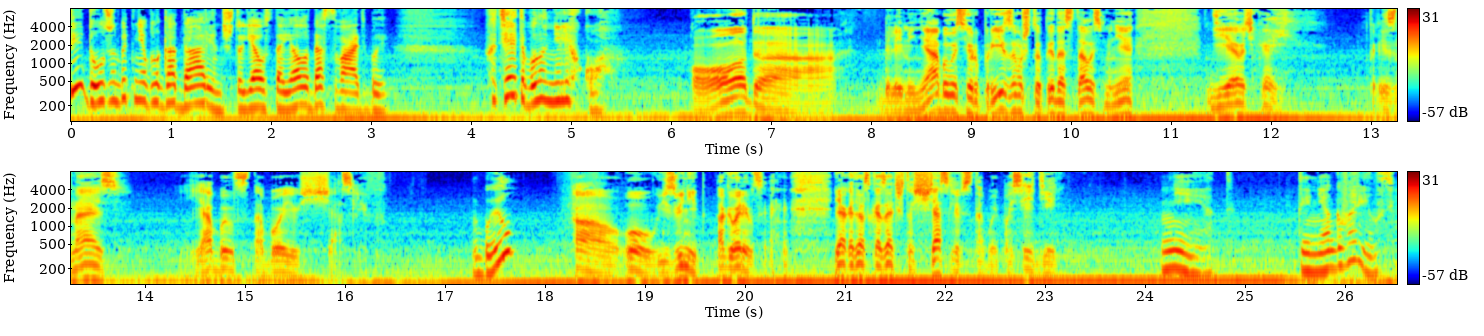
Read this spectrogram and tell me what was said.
Ты должен быть мне благодарен, что я устояла до свадьбы. Хотя это было нелегко. О, да. Для меня было сюрпризом, что ты досталась мне девочкой. Признаюсь, я был с тобою счастлив. Был? А, о, извини, оговорился. Я хотел сказать, что счастлив с тобой по сей день. Нет, ты не оговорился.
